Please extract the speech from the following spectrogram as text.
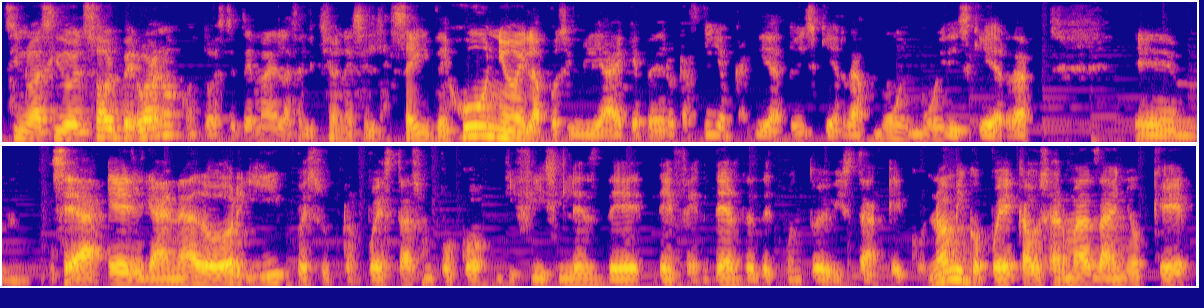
sino ha sido el sol peruano con todo este tema de las elecciones el 6 de junio y la posibilidad de que Pedro Castillo, candidato de izquierda, muy, muy de izquierda, em, sea el ganador y pues sus propuestas un poco difíciles de defender desde el punto de vista económico. Puede causar más daño que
